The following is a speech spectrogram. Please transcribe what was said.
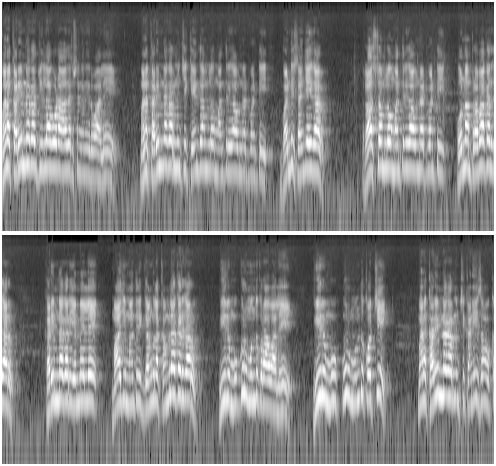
మన కరీంనగర్ జిల్లా కూడా ఆదర్శంగా నిలవాలి. మన కరీంనగర్ నుంచి కేంద్రంలో మంత్రిగా ఉన్నటువంటి బండి సంజయ్ గారు రాష్ట్రంలో మంత్రిగా ఉన్నటువంటి పొన్నం ప్రభాకర్ గారు కరీంనగర్ ఎమ్మెల్యే మాజీ మంత్రి గంగుల కమలాకర్ గారు వీరు ముగ్గురు ముందుకు రావాలి. వీరు ముగ్గురు ముందుకొచ్చి మన కరీంనగర్ నుంచి కనీసం ఒక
